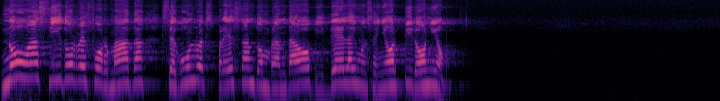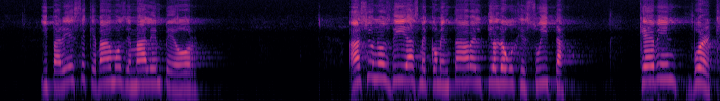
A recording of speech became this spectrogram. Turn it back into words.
no ha sido reformada según lo expresan don Brandao Videla y Monseñor Pironio. Y parece que vamos de mal en peor. Hace unos días me comentaba el teólogo jesuita Kevin Burke,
